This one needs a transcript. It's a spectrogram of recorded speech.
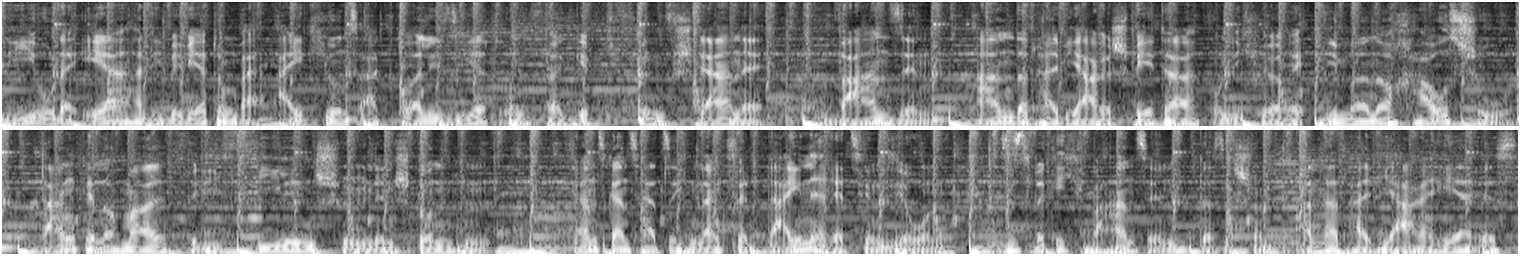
sie oder er hat die Bewertung bei iTunes aktualisiert und vergibt 5 Sterne. Wahnsinn. Anderthalb Jahre später und ich höre immer noch Hausschuh. Danke nochmal für die vielen schönen Stunden. Ganz, ganz herzlichen Dank für deine Rezension. Es ist wirklich Wahnsinn, dass es schon anderthalb Jahre her ist.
